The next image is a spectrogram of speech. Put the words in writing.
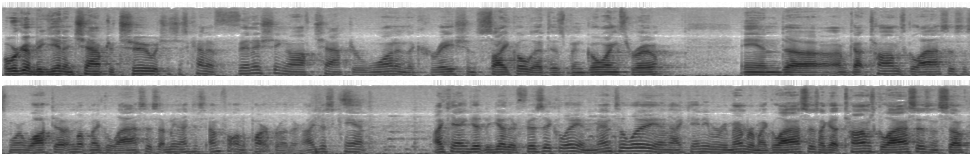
Well, we're going to begin in chapter 2, which is just kind of finishing off chapter 1 in the creation cycle that has been going through. And uh, I've got Tom's glasses this morning, walked out and put my glasses. I mean, I just, I'm falling apart, brother. I just can't. I can't get together physically and mentally, and I can't even remember my glasses. I got Tom's glasses, and so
